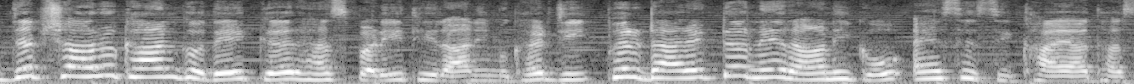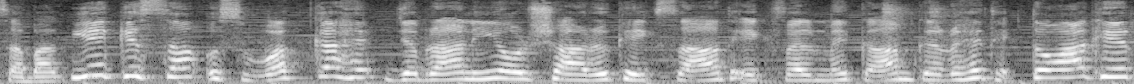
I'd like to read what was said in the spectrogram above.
जब शाहरुख खान को देखकर हंस पड़ी थी रानी मुखर्जी, फिर डायरेक्टर ने रानी को ऐसे सिखाया था सबक। ये किस्सा उस वक्त का है, जब रानी और शाहरुख एक साथ एक फ़िल्म में काम कर रहे थे। तो आखिर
